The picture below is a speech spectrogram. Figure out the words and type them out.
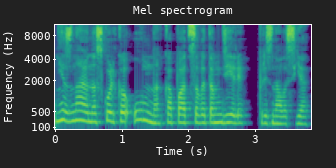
«Не знаю, насколько умно копаться в этом деле», — призналась я.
